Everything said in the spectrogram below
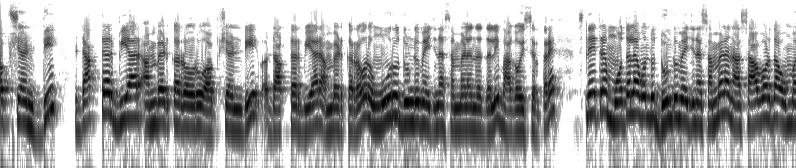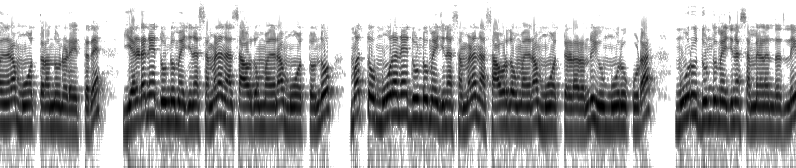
option D doctor B R Ambedkar ಅವರು option D, doctor B R Ambedkar ಅವರು ಮೂರು ದುಂಡು ಮೇಜಿನ ಸಮ್ಮೇಳನದಲ್ಲಿ ಭಾಗವಹಿಸಿರ್ತಾರೆ. ಸ್ನೇಹಿತರೆ, ಮೊದಲ ಒಂದು ದುಂಡು ಮೇಜಿನ ಸಮ್ಮೇಳನ ಸಾವಿರದ ಒಂಬೈನೂರ ಮೂವತ್ತರಂದು ನಡೆಯುತ್ತದೆ. ಎರಡನೇ ದುಂಡು ಮೇಜಿನ ಸಮ್ಮೇಳನ ಸಾವಿರದ ಒಂಬೈನೂರ ಮೂವತ್ತೊಂದು ಮತ್ತು ಮೂರನೇ ದುಂಡು ಮೇಜಿನ ಸಮ್ಮೇಳನ ಸಾವಿರದ ಒಂಬೈನೂರ ಮೂವತ್ತೆರಡರಂದು ಇವು ಮೂರು ಕೂಡ ಮೂರು ದುಂಡು ಮೇಜಿನ ಸಮ್ಮೇಳನದಲ್ಲಿ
